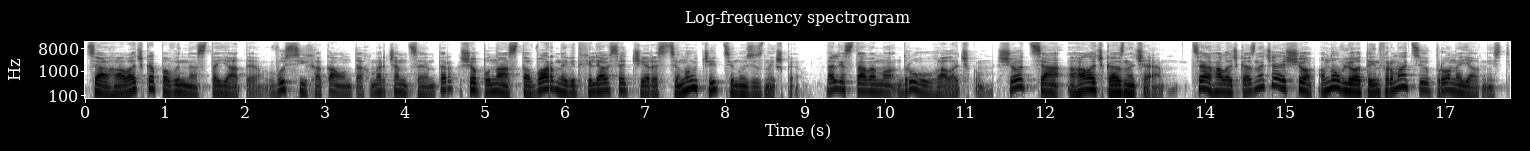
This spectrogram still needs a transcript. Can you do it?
ця галочка повинна стояти в усіх аккаунтах Merchant Center, щоб у нас товар не відхилявся через ціну чи ціну зі знижкою. Далі ставимо другу галочку. Що ця галочка означає? Ця галочка означає, що оновлювати інформацію про наявність.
